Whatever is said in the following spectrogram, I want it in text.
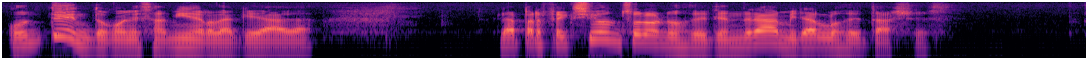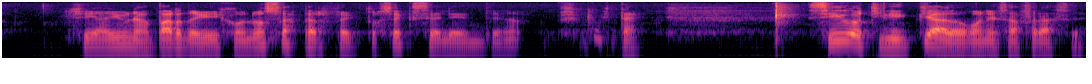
contento con esa mierda que haga. La perfección solo nos detendrá a mirar los detalles. Sí, hay una parte que dijo, no seas perfecto, sé excelente. Sigo tiliteado con esa frase.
